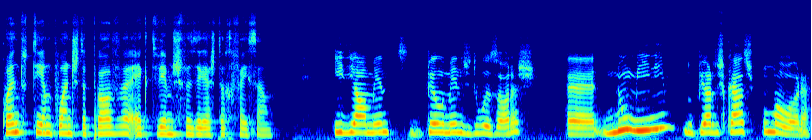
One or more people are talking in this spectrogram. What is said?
Quanto tempo antes da prova é que devemos fazer esta refeição? Idealmente, pelo menos duas horas, uh, no mínimo, no pior dos casos, uma hora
